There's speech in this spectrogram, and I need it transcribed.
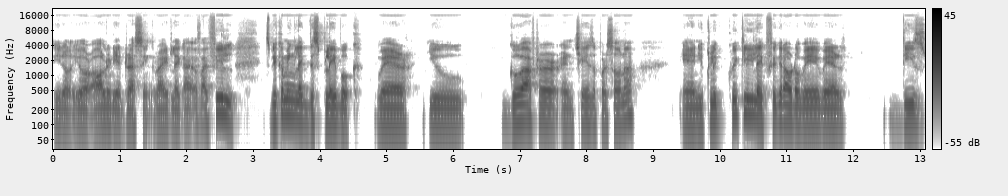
you know you're already addressing right like I, I feel it's becoming like this playbook where you go after and chase a persona and you click quickly like figure out a way where these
